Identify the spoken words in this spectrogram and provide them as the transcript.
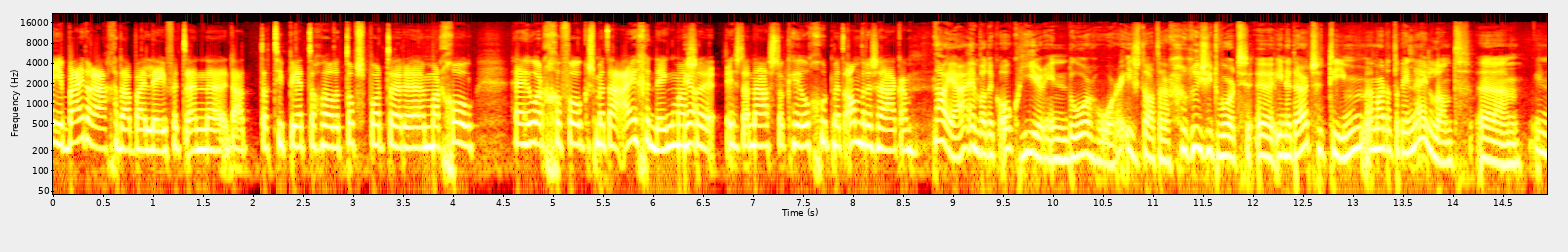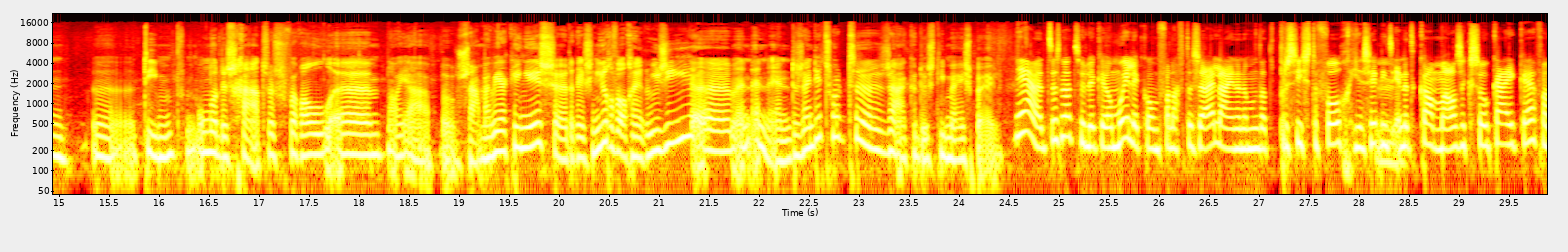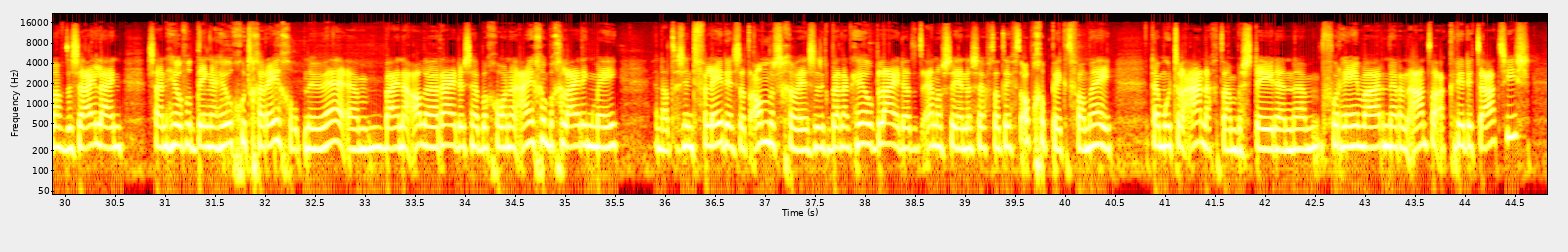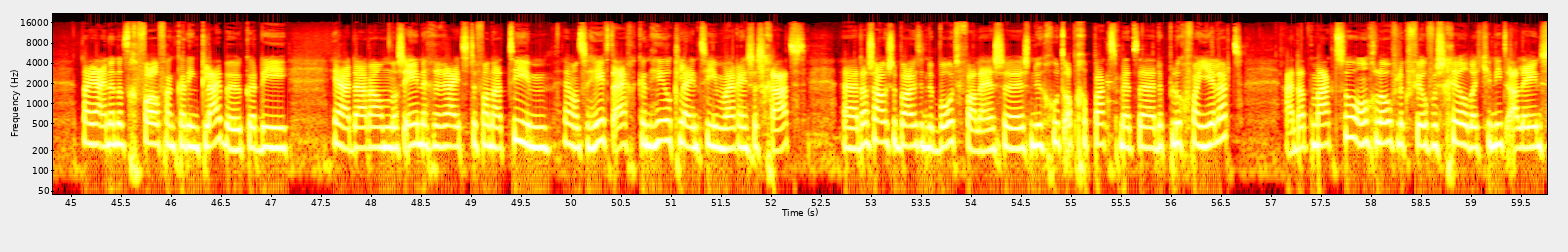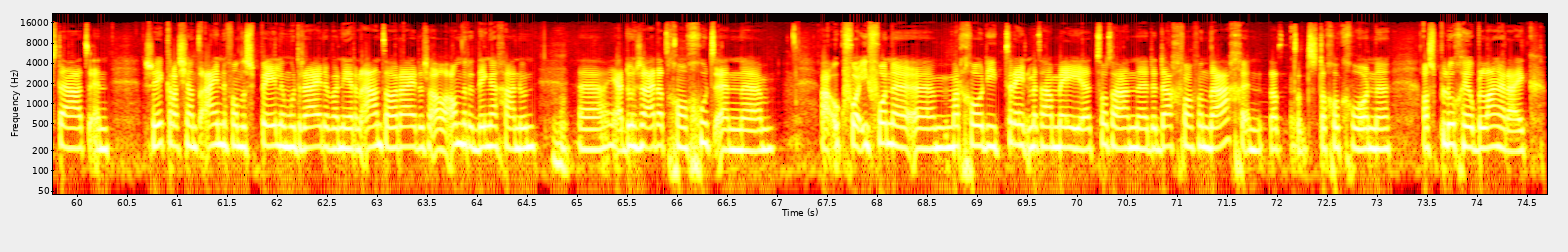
je bijdrage daarbij levert. En uh, dat, dat typeert toch wel de topsporter uh, Margot. heel erg gefocust met haar eigen ding. Maar ja. ze is daarnaast ook heel goed met andere zaken. Nou ja, en wat ik ook hierin doorhoor... is dat er geruzied wordt uh, in het Duitse team... maar dat er in Nederland in team onder de schaatsers vooral uh, nou ja, samenwerking is. Uh, er is in ieder geval geen ruzie. en, en, en er zijn dit soort zaken dus die meespelen. Ja, het is natuurlijk heel moeilijk om vanaf de zijlijn... om dat precies te volgen. Je zit niet mm. in het kamp. Maar als ik zo kijk, hè, vanaf de zijlijn... zijn heel veel dingen heel goed geregeld nu. Hè. Um, bijna alle rijders hebben gewoon een eigen begeleiding mee. En dat is in het verleden is dat anders geweest. Dus ik ben ook heel blij dat het NOC-NSF dat heeft opgepikt. Van hé, hey, daar moeten we aandacht aan besteden. Um, voorheen waren er een aantal accreditaties... Nou ja, en in het geval van Karin Kleibeuker, die ja, daar dan als enige rijdster van haar team, hè, want ze heeft eigenlijk een heel klein team waarin ze schaatst, uh, dan zou ze buiten de boot vallen. En ze is nu goed opgepakt met uh, de ploeg van Jillert. Ja, dat maakt zo ongelooflijk veel verschil dat je niet alleen staat. En zeker als je aan het einde van de Spelen moet rijden... wanneer een aantal rijders al andere dingen gaan doen... Uh, ja, doen zij dat gewoon goed. En uh, ook voor Yvonne, uh, Margot die traint met haar mee tot aan de dag van vandaag. En dat, dat is toch ook gewoon als ploeg heel belangrijk.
